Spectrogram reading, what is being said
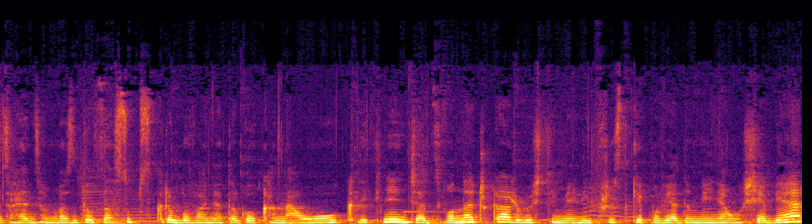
zachęcam Was do zasubskrybowania tego kanału, kliknięcia dzwoneczka, żebyście mieli wszystkie powiadomienia u siebie.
